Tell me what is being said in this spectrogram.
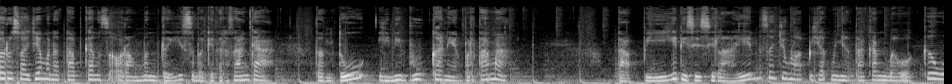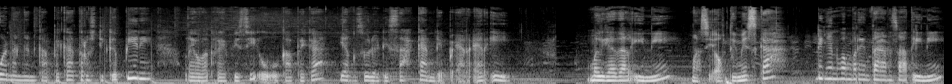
baru saja menetapkan seorang menteri sebagai tersangka. Tentu ini bukan yang pertama. Tapi di sisi lain, sejumlah pihak menyatakan bahwa kewenangan KPK terus dikebiri lewat revisi UU KPK yang sudah disahkan DPR RI. Melihat hal ini, masih optimiskah dengan pemerintahan saat ini?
